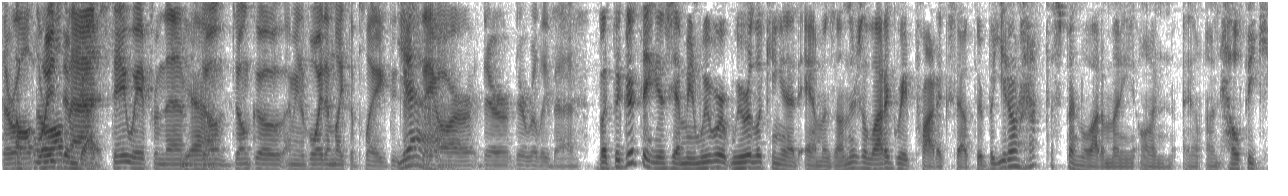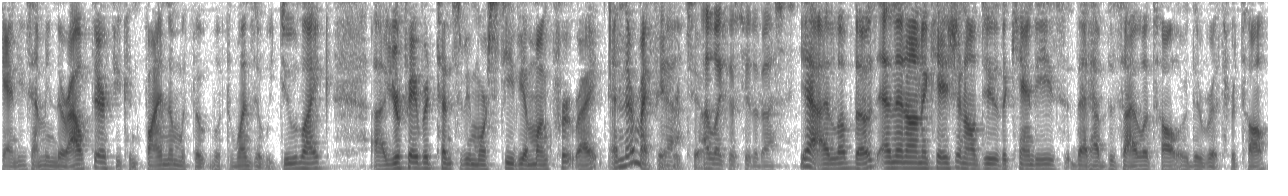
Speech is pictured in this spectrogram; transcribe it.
They're all they're all bad. guys. Stay away from them. Yeah. Don't don't go. I mean, avoid them like the plague because Yeah. they are they're they're really bad. But the good thing is, I mean, we were we were looking at Amazon. There's a lot of great products out there, but you don't have to spend a lot of money on on healthy candies. I mean, they're out there if you can find them with the with the ones that we do like. Uh, your favorite tends to be more stevia monk fruit, right? And they're my Yeah, favorite too. I like those two the best. Yeah, I love those. And then on occasion, I'll do the candies that have the xylitol or the erythritol,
